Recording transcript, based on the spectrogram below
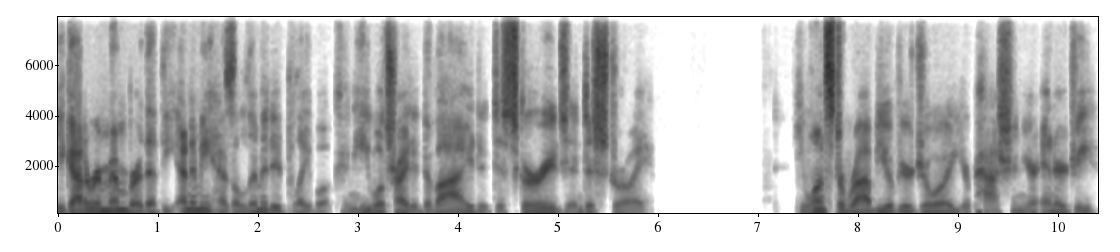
you got to remember that the enemy has a limited playbook and he will try to divide, discourage, and destroy. He wants to rob you of your joy, your passion, your energy.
